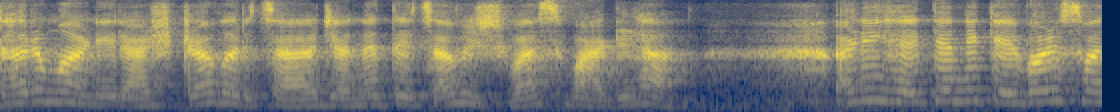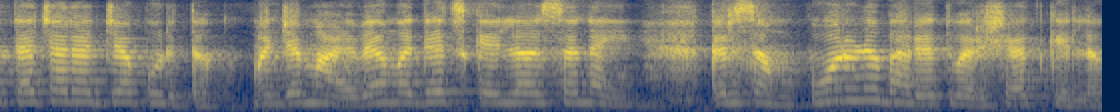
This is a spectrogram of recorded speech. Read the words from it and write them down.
धर्म आणि राष्ट्रावरचा जनतेचा विश्वास वाढला. आणि हे त्यांनी केवळ स्वतःच्या राज्यापुरतं म्हणजे माळव्यामध्येच केलं असं नाही तर संपूर्ण भारतवर्षात केलं.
